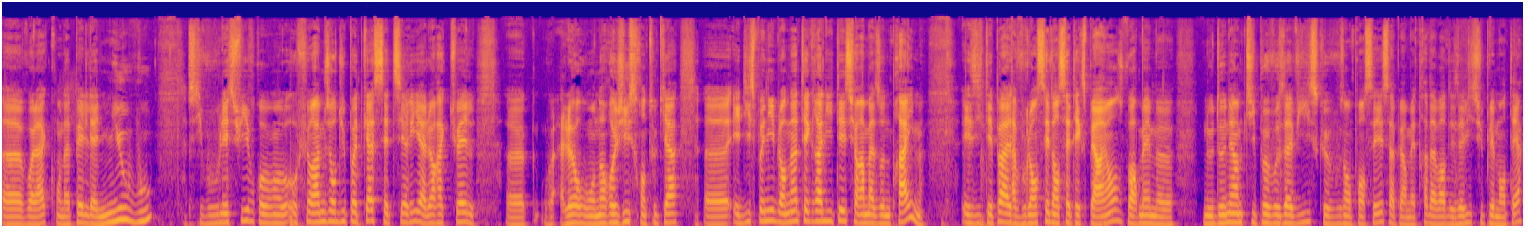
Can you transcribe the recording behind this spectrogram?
euh, voilà, qu'on appelle la New Woo. Si vous voulez suivre au, fur et à mesure du podcast, cette série à l'heure actuelle, euh, à l'heure où on enregistre en tout cas, euh, est disponible en intégralité sur Amazon Prime. N'hésitez pas à vous lancer dans cette expérience, voire même nous donner un petit peu vos avis, ce que vous en pensez. Ça permettra d'avoir des avis supplémentaires.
